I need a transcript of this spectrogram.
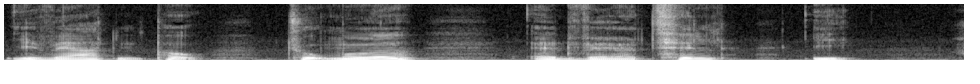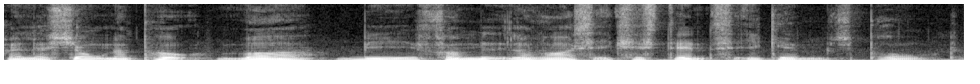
i verden på. To måder at være til relationer på, hvor vi formidler vores eksistens igennem sproget.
